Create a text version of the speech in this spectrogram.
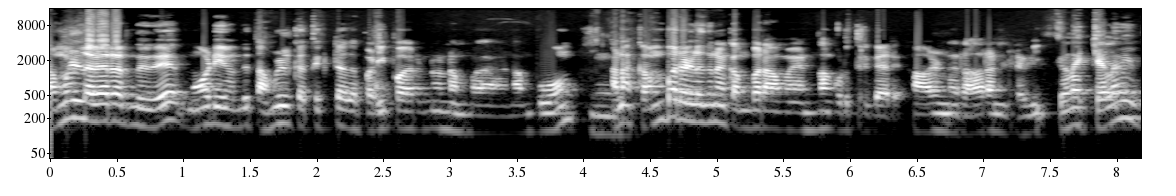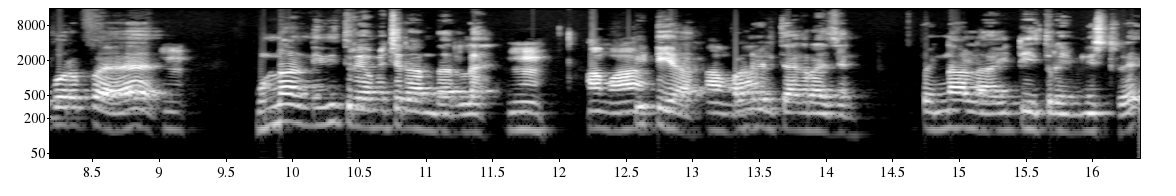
தமிழ்ல வேற இருந்தது. மோடி வந்து தமிழ் கத்துக்கிட்டு அதை படிப்பாருன்னு நம்ம நம்புவோம். ஆனா கம்பர் எழுதின கம்பராமாயணம் தான் கொடுத்திருக்காரு ஆளுநர் ஆர் என் ரவி. ஏன்னா கிளம்பி போறப்ப. முன்னாள் நிதித்துறை அமைச்சரா இருந்தார்ல? ஆமா. பிடிஆர். பழனிவேல் தியாகராஜன். இப்ப இந்நாள் ஐடி துறை மினிஸ்டர்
